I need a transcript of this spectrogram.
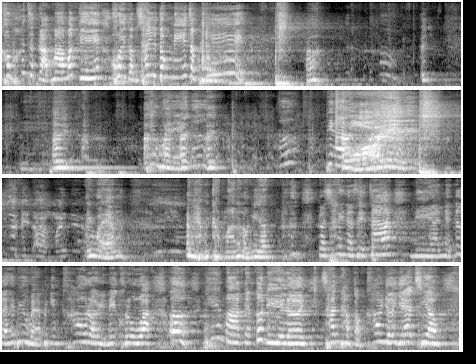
เขาเพิ่งจะกลับมาเมื่อกี้คุยกับฉันอยู่ตรงนี้จ้ะพี่ อะเอ้ยเอ้ยเอ้ยพี่แหวงเอ้ยอะเอ้ยฮะพี่นาโอ้ยไอ้แหวงไอ้แหวงมันกลับมาแล้วเหรอเนียนก็ใช่นะสิจ้าเนียนเนี่ยก็เลยให้พี่แหวนไปกินข้าวเราอยู่ในครัว เออพี่มากันก็ ดีเลย ฉันทำกับข้าวเยอะแยะเชียว ไป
